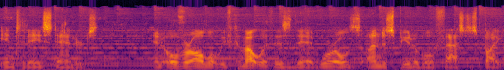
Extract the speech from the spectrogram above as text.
in today's standards. And overall, what we've come out with is the world's undisputable fastest bike.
